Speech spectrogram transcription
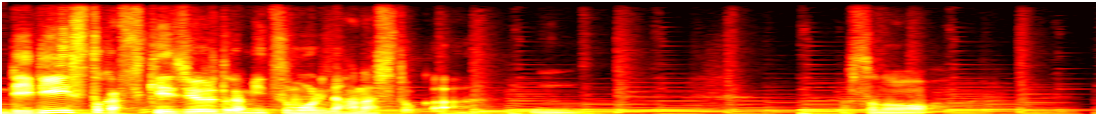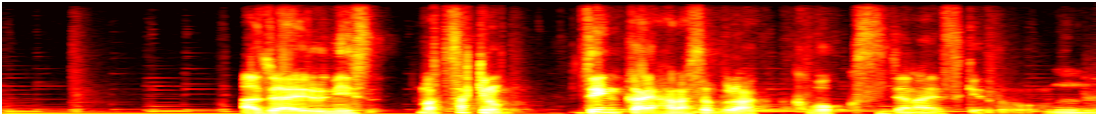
リリースとかスケジュールとか見積もりの話とか、うん。その、アジャイルに、まあ、さっきの前回話したブラックボックスじゃないですけど、うん。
